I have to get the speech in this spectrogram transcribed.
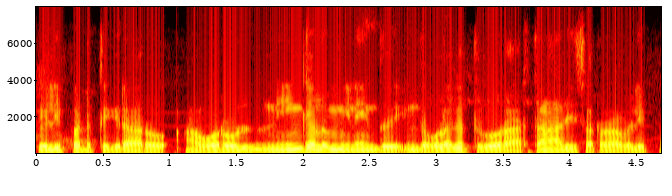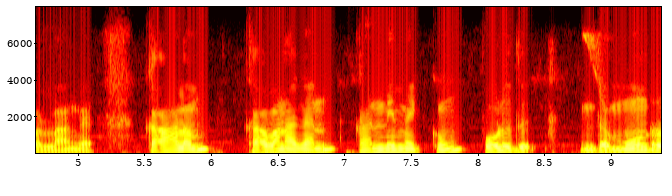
வெளிப்படுத்துகிறாரோ அவருள் நீங்களும் இணைந்து இந்த உலகத்துக்கு ஒரு அர்த்தநாதீஸ்வரராக வெளிப்படலாங்க. காலம் கவனகன் கண்ணிமைக்கும் பொழுது. இந்த மூன்று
